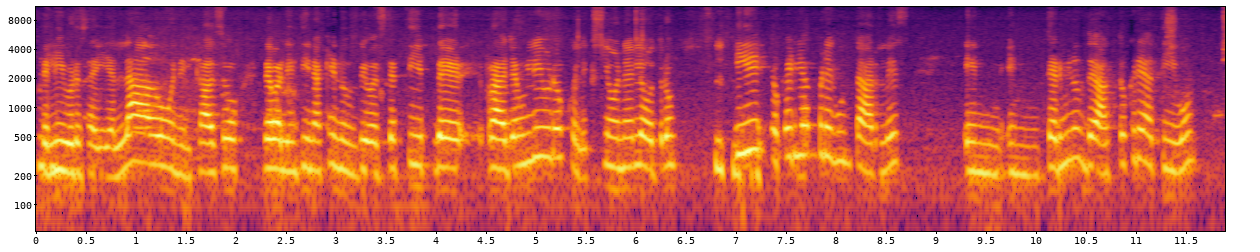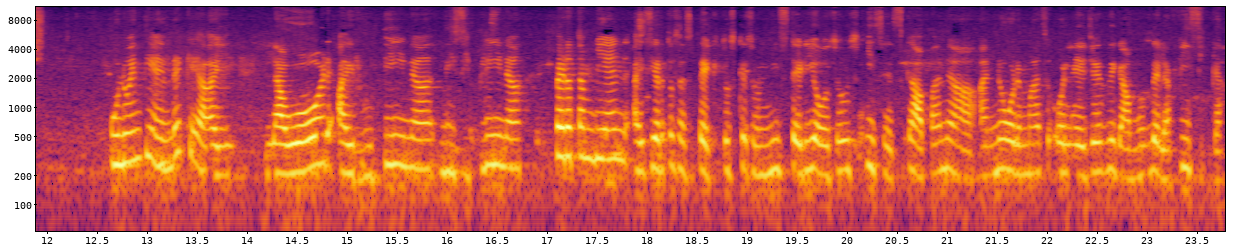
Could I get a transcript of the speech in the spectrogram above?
de libros ahí al lado, en el caso de Valentina que nos dio este tip de raya un libro, colecciona el otro. Y yo quería preguntarles, en, en términos de acto creativo, uno entiende que hay labor, hay rutina, disciplina, pero también hay ciertos aspectos que son misteriosos y se escapan a, normas o leyes, digamos, de la física.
